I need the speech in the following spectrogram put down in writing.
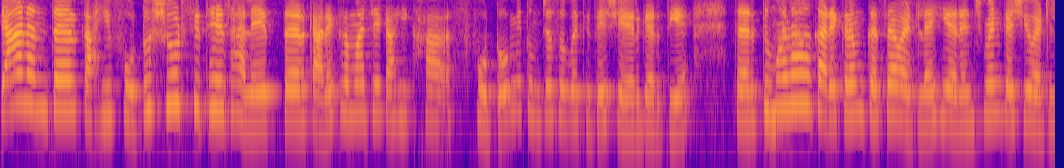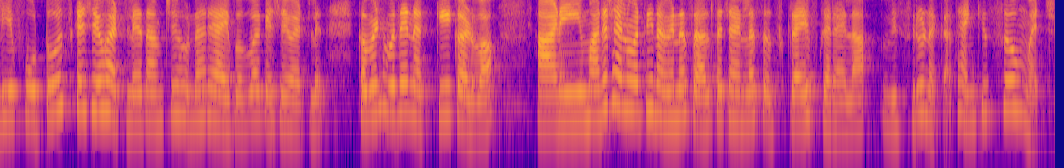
त्यानंतर काही फोटोशूट्स इथे झाले तर कार्यक्रमाचे काही खास फोटो मी तुमच्यासोबत इथे शेअर करते आहे तर तुम्हाला हा कार्यक्रम कसा वाटला? ही अरेंजमेंट कशी वाटली? हे फोटोज कसे वाटलेत? आमचे होणारे आईबाबा कसे वाटलेत? कमेंटमध्ये नक्की कळवा. आणि माझ्या चॅनलवरती नवीन असाल तर चॅनलला सबस्क्राईब करायला विसरू नका. थँक्यू सो मच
